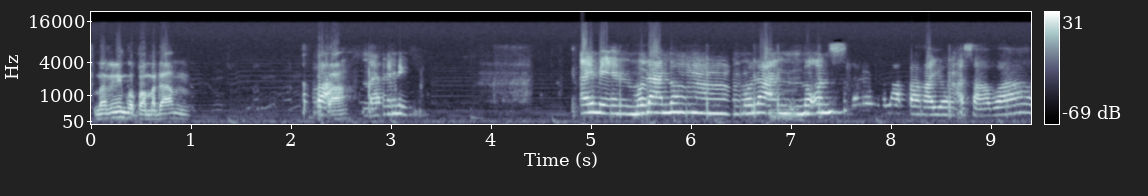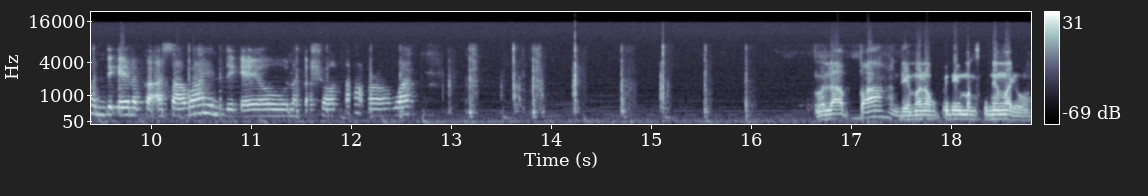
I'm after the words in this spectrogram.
Narinig mo pa, madam? Pa, Pa? narinig. I mean, mula nung, mula noon sir, wala pa kayong asawa, hindi kayo nagka-asawa, hindi kayo nagka-shota, or what? Wala pa. Hindi man ako pwedeng magsinang ngayon.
